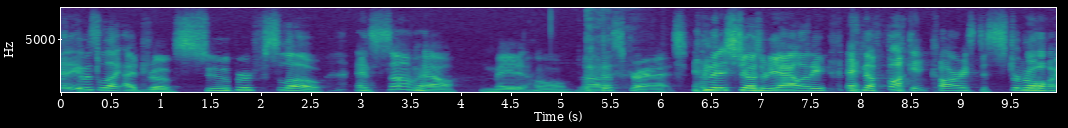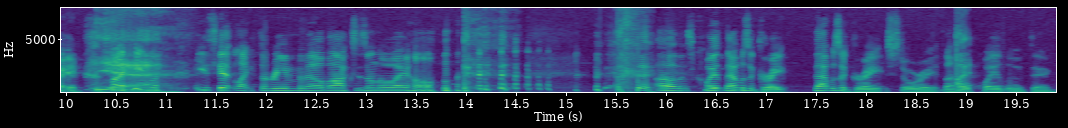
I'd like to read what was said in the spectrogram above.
and he was like, I drove super slow and somehow made it home, not a scratch. And then it shows reality, and the fucking car is destroyed. Like he- Yeah. he's hit like three mailboxes on the way home. oh, that's quite, that was a great. That was a great story. The whole I- Quaalude thing.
